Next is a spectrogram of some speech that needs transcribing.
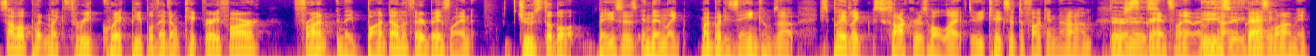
So how about putting like three quick people that don't kick very far front, and they bunt down the third base line, juice the bases, and then like my buddy Zane comes up. He's played like soccer his whole life, dude. He kicks it to fucking Nam. There it Just is. Grand slam every Easy. time. Grand Dang. salami.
